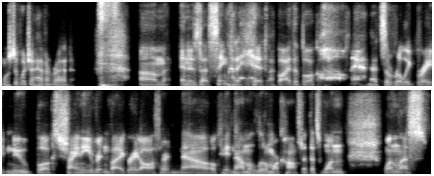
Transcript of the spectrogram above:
most of which I haven't read. Um, and is that same kind of hit. I buy the book. Oh man, that's a really great new book, shiny, written by a great author. And now, okay, now I'm a little more confident. That's one, one less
